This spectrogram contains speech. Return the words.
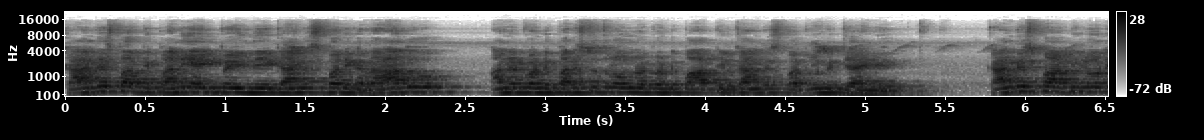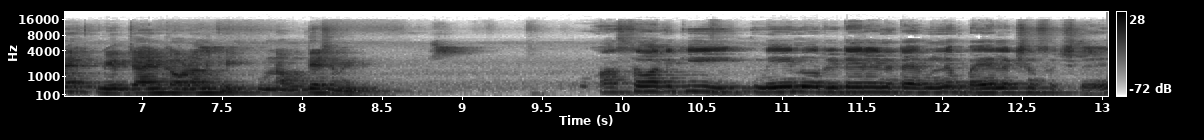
కాంగ్రెస్ పార్టీ పని అయిపోయింది కాంగ్రెస్ పార్టీకి రాదు అన్నటువంటి పరిస్థితిలో ఉన్నటువంటి పార్టీలు కాంగ్రెస్ పార్టీలో మీరు జాయిన్ అయ్యారు. కాంగ్రెస్ పార్టీలోనే మీరు జాయిన్ కావడానికి ఉన్న ఉద్దేశం ఏంటి? వాస్తవానికి నేను రిటైర్ అయిన టైంలోనే బై ఎలక్షన్స్ వచ్చినాయి.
